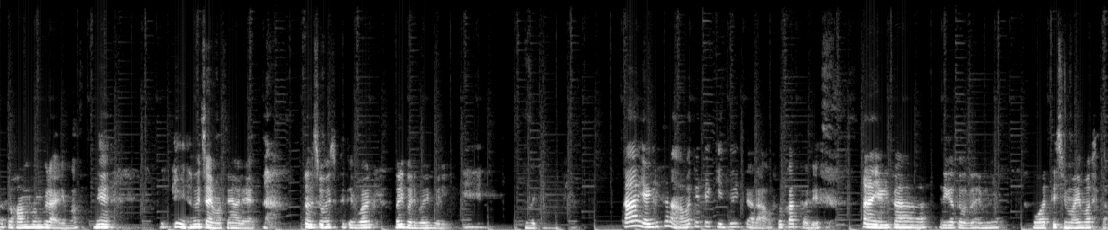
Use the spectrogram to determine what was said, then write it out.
あと半分ぐらいあります。ね。一気に食べちゃいません、あれ。私美味しくてバリバリバリバリバリ。食べてます。あ、八木さん、慌てて気づいたら遅かったです。はい、八木さん、ありがとうございます。終わってしまいました。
